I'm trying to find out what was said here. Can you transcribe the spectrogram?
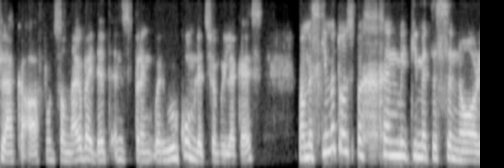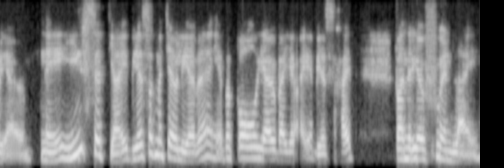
plekke af. Ons sal nou by dit inspring oor hoekom dit so moeilik is. Maar miskien moet ons begin bietjie met 'n scenario, nê? Nee, hier sit jy besig met jou lewe en jy bepaal jou by jou eie besigheid wanneer jou foon lui.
